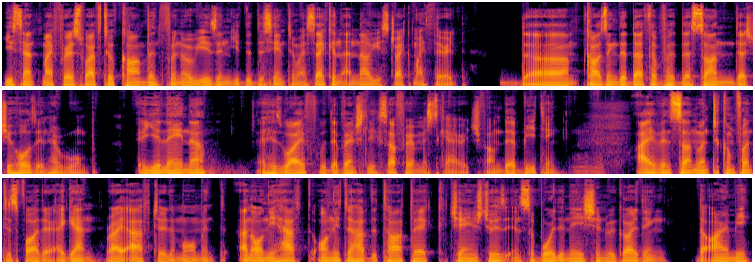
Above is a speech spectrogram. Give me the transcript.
You sent my first wife to a convent for no reason. You did the same to my second, and now you strike my third. The, causing the death of the son that she holds in her womb. Yelena, his wife, would eventually suffer a miscarriage from the beating. Ivan's son went to confront his father again right after the moment, and only have only to have the topic changed to his insubordination regarding the army.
